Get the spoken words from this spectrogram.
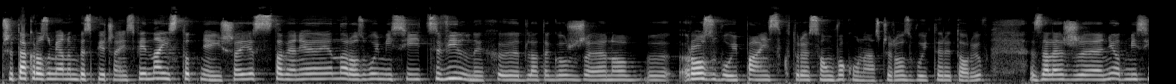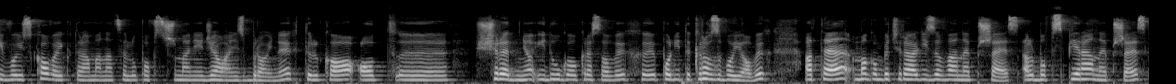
przy tak rozumianym bezpieczeństwie najistotniejsze jest stawianie na rozwój misji cywilnych, e, dlatego że no, e, rozwój państw, które są wokół nas, czy rozwój terytoriów, zależy nie od misji wojskowej, która ma na celu powstrzymanie działań zbrojnych, tylko od średnio i długookresowych y, polityk rozwojowych, a te mogą być realizowane przez albo wspierane przez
